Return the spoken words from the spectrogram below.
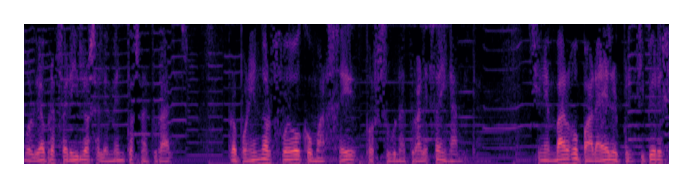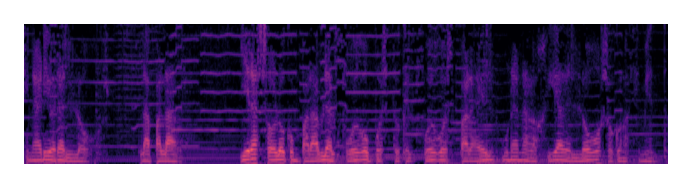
volvió a preferir los elementos naturales, proponiendo al fuego como arjé por su naturaleza dinámica. Sin embargo, para él el principio originario era el logos, la palabra, y era sólo comparable al fuego puesto que el fuego es para él una analogía del logos o conocimiento,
